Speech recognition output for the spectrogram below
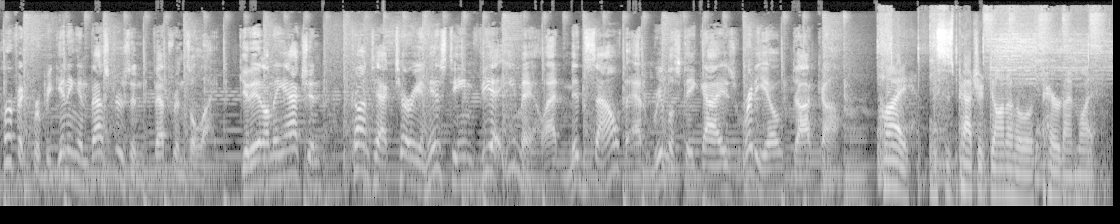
Perfect for beginning investors and veterans alike. Get in on the action. Contact Terry and his team via email at midsouth at realestateguysradio.com. Hi, this is Patrick Donohoe of Paradigm Life.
